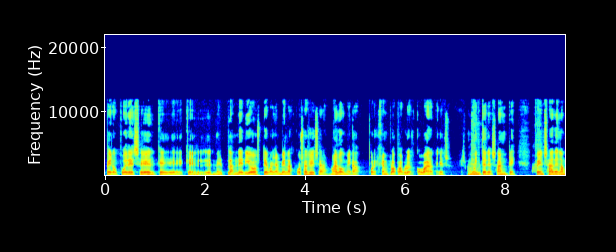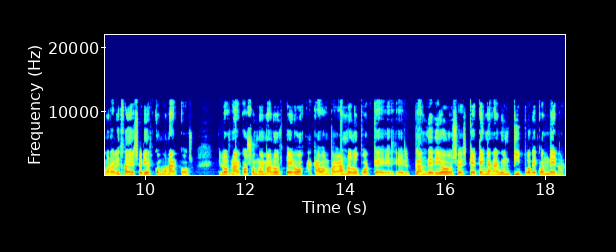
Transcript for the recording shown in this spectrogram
pero puede ser que, en el plan de Dios te vayan bien las cosas y sean malo. Mira, por ejemplo, a Pablo Escobar es, es muy interesante. Pensad en la moraleja de series como Narcos. Los narcos son muy malos, pero acaban pagándolo porque el plan de Dios es que tengan algún tipo de condena.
